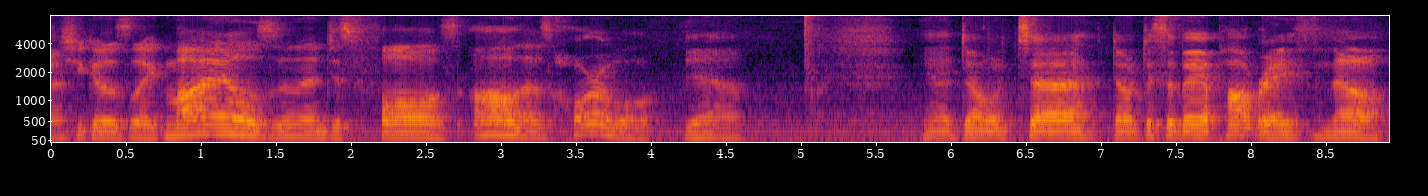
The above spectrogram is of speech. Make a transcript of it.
yeah, She goes like Miles, and then just falls. Oh, that was horrible. yeah, yeah. Don't uh, don't disobey a Pah-wraith. No.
